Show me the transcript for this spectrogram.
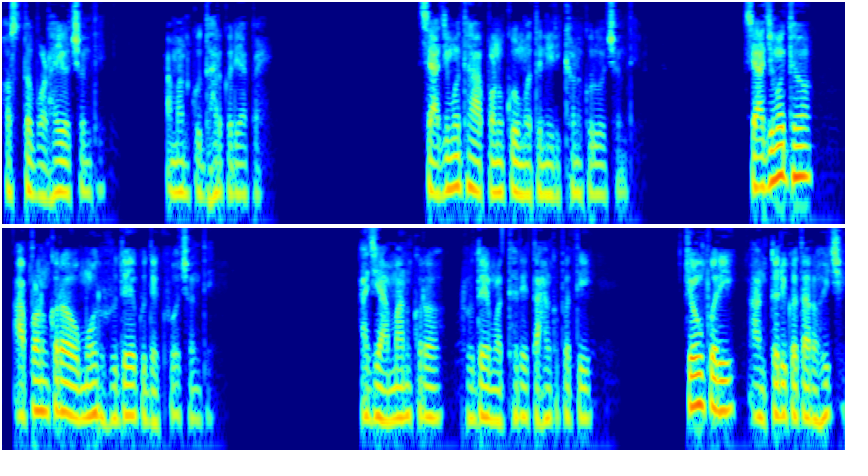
ହସ୍ତ ବଢ଼ାଇ ଅଛନ୍ତି ଆମମାନଙ୍କୁ ଉଦ୍ଧାର କରିବା ପାଇଁ। ସେ ଆଜି ମଧ୍ୟ ଆପଣଙ୍କୁ ମୋତେ ନିରୀକ୍ଷଣ କରୁଅଛନ୍ତି। ସେ ଆଜି ମଧ୍ୟ ଆପଣଙ୍କର ଓ ମୋର ହୃଦୟକୁ ଦେଖୁଅଛନ୍ତି। ଆଜି ଆମମାନଙ୍କର ହୃଦୟ ମଧ୍ୟରେ ତାହାଙ୍କ ପ୍ରତି କେଉଁପରି ଆନ୍ତରିକତା ରହିଛି?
